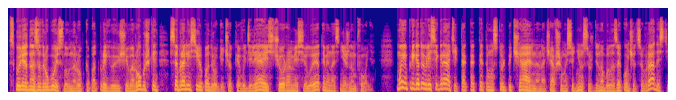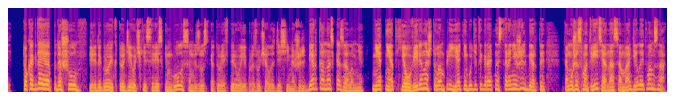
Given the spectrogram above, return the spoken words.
Вскоре одна за другой, словно робко подпрыгивающие воробушки, собрались ее подруги, четко выделяясь черными силуэтами на снежном фоне. Мы приготовились играть, и так как к этому столь печально начавшемуся дню суждено было закончиться в радости, то когда я подошел перед игрой к той девочке с резким голосом, из уст которой впервые прозвучало здесь имя Жильберта, она сказала мне, «Нет-нет, я уверена, что вам приятнее будет играть на стороне Жильберты. К тому же, смотрите, она сама делает вам знак».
